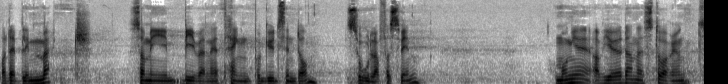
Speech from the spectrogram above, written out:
Og det blir mørkt, som i Bibelen er et tegn på Guds dom. Sola forsvinner. Og Mange av jødene står rundt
